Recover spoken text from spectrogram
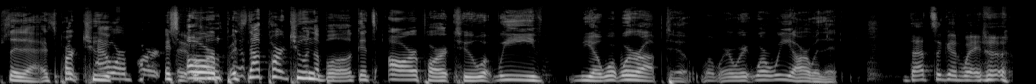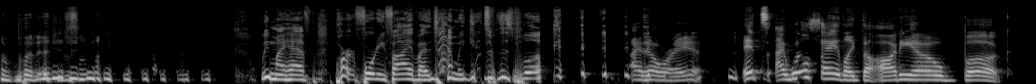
say that it's part two. our part it's two. our. It's not part two in the book. It's our part two. What we've, you know, what we're up to, what where we where we are with it. that's a good way to put it we might have part forty five by the time we get through this book. I know, right? It's I will say like the audio book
